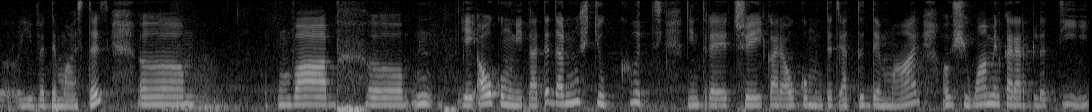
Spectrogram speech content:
uh, îi vedem astăzi. Uh, cumva uh, ei au o comunitate, dar nu știu câți dintre cei care au comunități atât de mari au și oameni care ar plăti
